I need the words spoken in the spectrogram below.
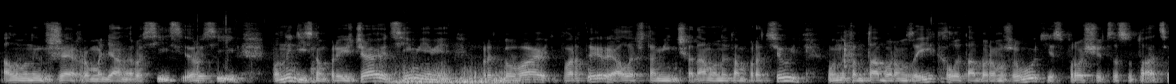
але вони вже громадяни Росії. Вони дійсно приїжджають сім'ями, придбавають квартири, але ж там інше. Да? Вони там працюють, вони там табором заїхали, табором живуть і спрощується ситуація,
